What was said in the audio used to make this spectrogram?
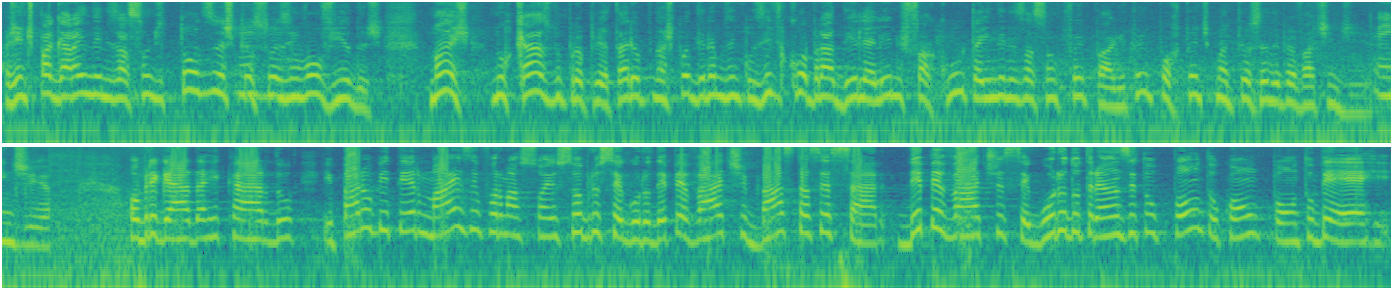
a gente pagará a indenização de todas as pessoas uhum. envolvidas. Mas, no caso do proprietário, nós poderemos, inclusive, cobrar dele ali, nos faculta a indenização que foi paga paga. Então é importante manter o CDPVAT em dia. Em dia. Obrigada, Ricardo. E para obter mais informações sobre o seguro DPVAT, basta acessar dpvatsegurodotrânsito.com.br.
